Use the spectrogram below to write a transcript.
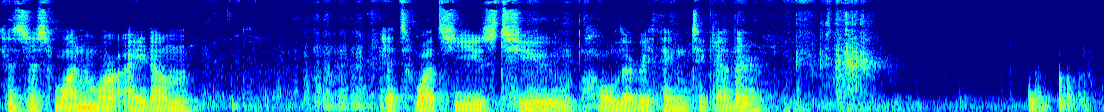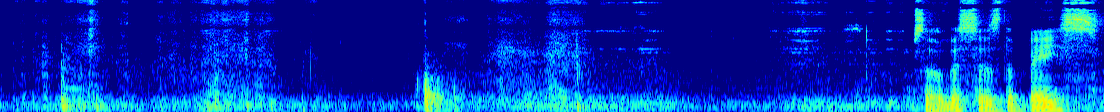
It's just one more item. It's what's used to hold everything together. So this is the base.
